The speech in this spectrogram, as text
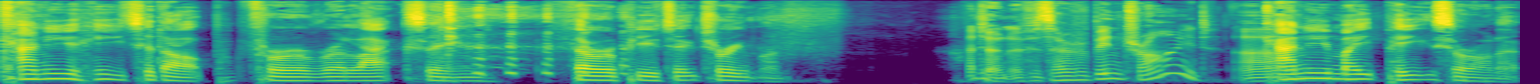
Can you heat it up for a relaxing therapeutic treatment? I don't know if it's ever been tried. Um, Can you make pizza on it?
